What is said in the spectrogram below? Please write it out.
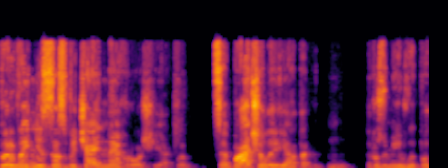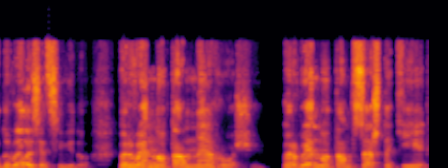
первинність зазвичай не гроші, як ви це бачили. Я так ну, розумію, ви подивилися ці відео. Первинно там не гроші. Первинно там все ж таки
